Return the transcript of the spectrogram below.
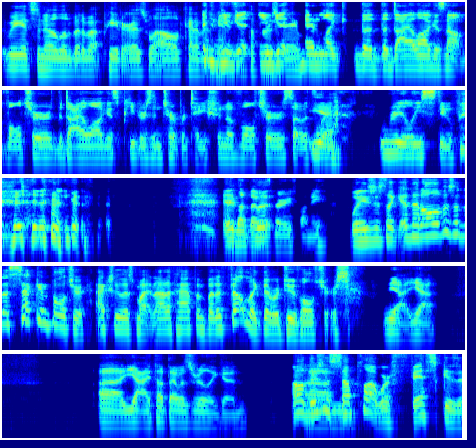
We get to know a little bit about Peter as well. Kind of you get the you get game. and like the the dialogue is not Vulture. The dialogue is Peter's interpretation of Vulture. So it's yeah, like really stupid. I thought that was very funny. when he's just like, and then all of a sudden, a second vulture. Actually, this might not have happened, but it felt like there were two vultures. Yeah, yeah. Uh yeah, I thought that was really good. Oh, there's Um, a subplot where Fisk is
